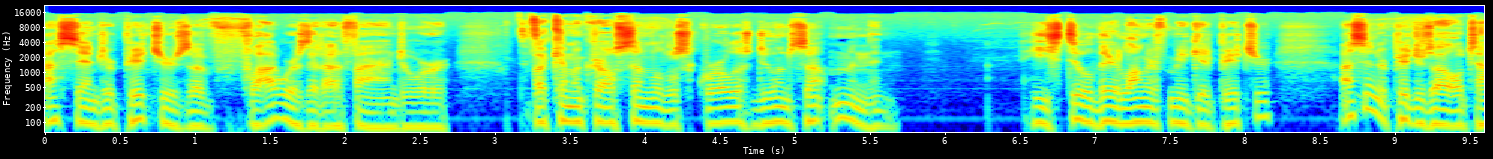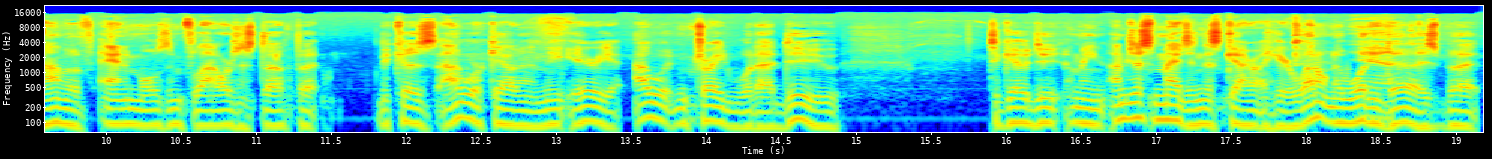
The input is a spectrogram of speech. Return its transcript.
I send her pictures of flowers that I find, or if I come across some little squirrel that's doing something, and then he's still there long enough for me to get a picture. I send her pictures all the time of animals and flowers and stuff, but because I work out in a neat area, I wouldn't trade what I do to go do. I mean, I'm just imagining this guy right here. Well, I don't know what Yeah. he does, but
